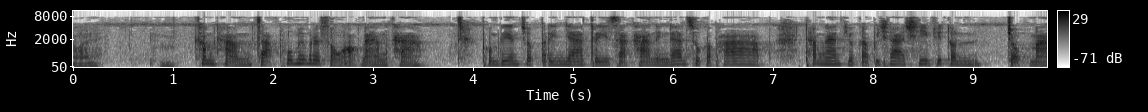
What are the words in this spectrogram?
น้อยคำถามจากผู้ไม่ประสงค์ออกนามค่ะ ผมเรียนจบปริญญาตรีสาขาหนึ่งด้านสุขภาพทำงานเกี่ยวกับวิชาชีพที่ตนจบมา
